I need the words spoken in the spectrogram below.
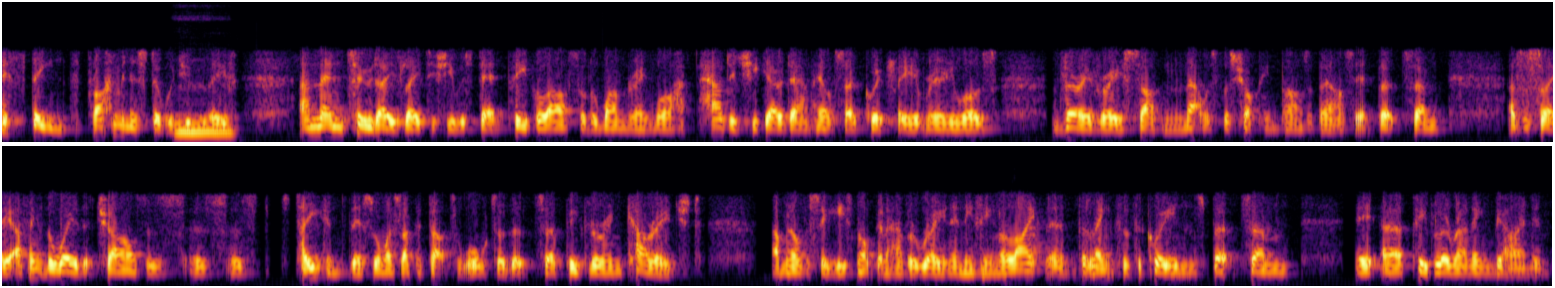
15th prime minister, would you mm. believe? And then two days later she was dead. People are sort of wondering, well, how did she go downhill so quickly? It really was very very sudden, and that was the shocking part about it. But um, as I say, I think the way that Charles has, has, has taken to this, almost like a duck to water, that uh, people are encouraged. I mean, obviously, he's not going to have a reign anything like the, the length of the Queen's, but um, it, uh, people are running behind him.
